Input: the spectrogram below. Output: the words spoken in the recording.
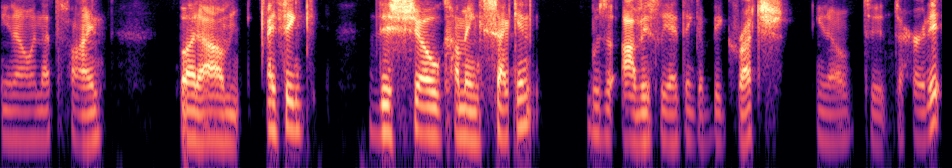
you know and that's fine but um i think this show coming second was obviously i think a big crutch you know to to hurt it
